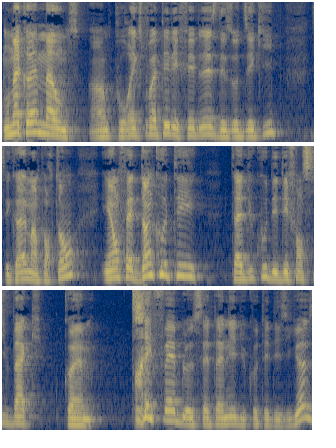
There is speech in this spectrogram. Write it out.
on a quand même Mahomes hein, pour exploiter les faiblesses des autres équipes, c'est quand même important. Et en fait, d'un côté, tu as du coup des defensive backs quand même très faibles cette année du côté des Eagles,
